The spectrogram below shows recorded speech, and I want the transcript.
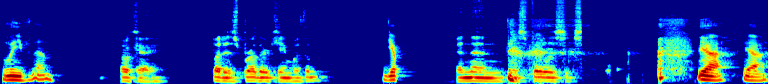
leave them. Okay. But his brother came with him Yep. and then was fairly successful. Yeah yeah.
